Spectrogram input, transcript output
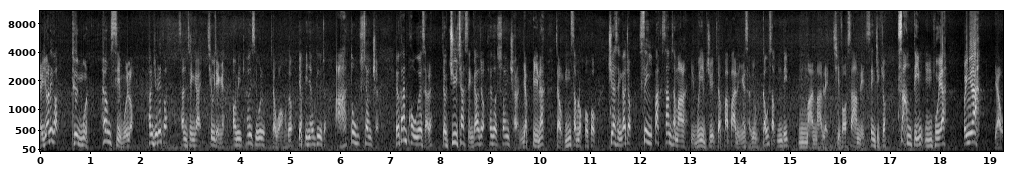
嚟咗呢個屯門鄉事會路，向住呢個新青街超正嘅，外面鄉事會路就黄河多，入邊有叫做亞都商場。有間鋪嘅時候咧，就註冊成交咗喺個商場入面咧，就五十六號鋪，註冊成交咗四百三十萬啦。原本業主就八八年嘅時候用九十五點五萬買嚟，持貨三年升值咗三點五倍啊！永遠啊！有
